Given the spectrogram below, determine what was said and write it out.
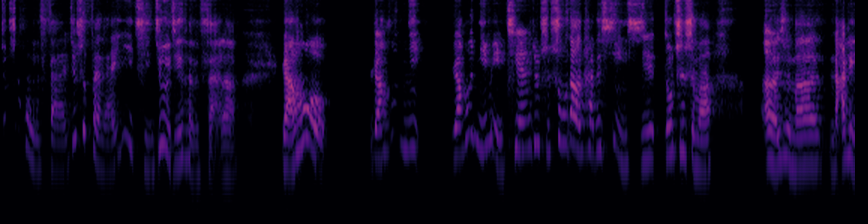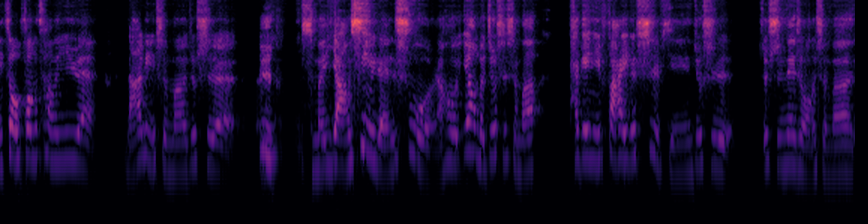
就是很烦，就是本来疫情就已经很烦了，然后然后你然后你每天就是收到他的信息都是什么呃什么哪里造方舱医院，哪里什么就是呃什么阳性人数，然后要么就是什么他给你发一个视频，就是就是那种什么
